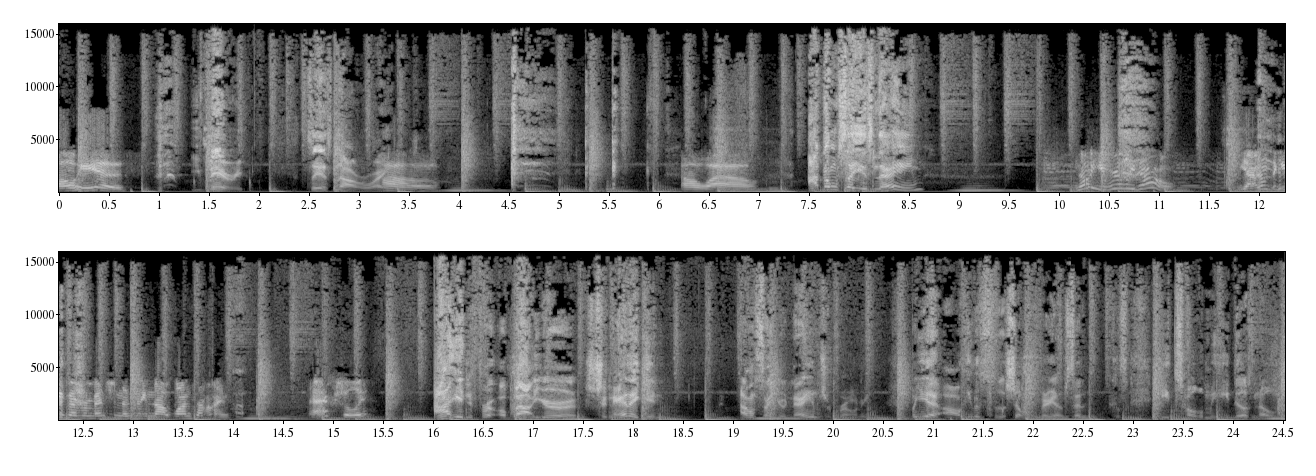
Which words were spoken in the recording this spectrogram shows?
Oh, he is. you very. Say it's not right. Oh. Oh wow. I don't say his name. No, you really don't. Yeah, I don't think you've ever mentioned his name not one time. Actually. I infer about your shenanigan. I don't say your name, Jabroni. But yeah, oh, he listens to the show. He's very upset because he told me he does know me.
